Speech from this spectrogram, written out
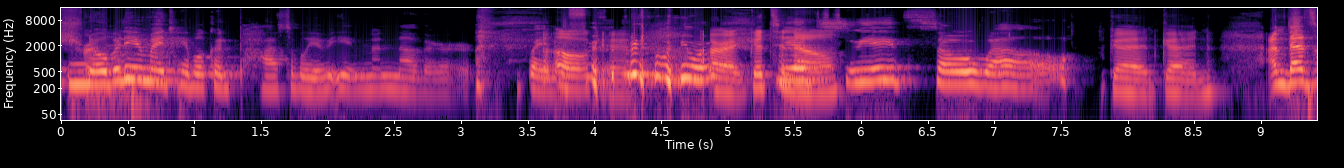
shredded. nobody at my table could possibly have eaten another bite Oh, of okay. we were, All right, good to we, had- know. we ate so well. Good, good. And that's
